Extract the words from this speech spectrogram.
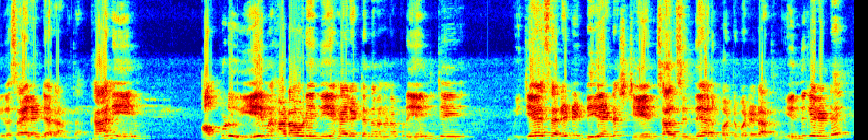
ఇక సైలెంట్ అయ్యారు అంతా. కానీ అప్పుడు ఏమి హడావుడైంది ఏ హైలైట్ అయింది అన్నప్పుడు ఏంటి? విజయసాయిరెడ్డి డి అంటే చేయించాల్సిందే అని పట్టుబట్టాడు అతను. ఎందుకంటే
